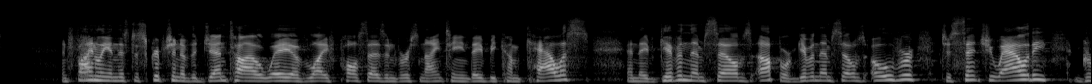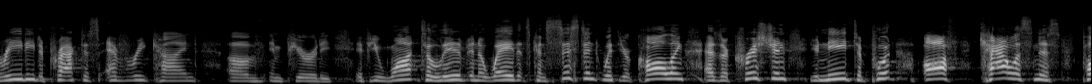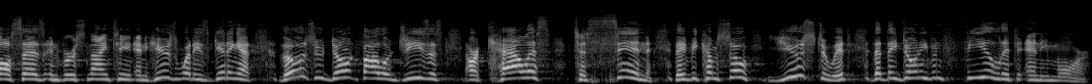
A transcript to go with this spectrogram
And finally, in this description of the Gentile way of life, Paul says in verse 19, they've become callous and they've given themselves up or given themselves over to sensuality, greedy to practice every kind of impurity. If you want to live in a way that's consistent with your calling as a Christian, you need to put off callousness, Paul says in verse 19. And here's what he's getting at those who don't follow Jesus are callous to sin. They've become so used to it that they don't even feel it anymore.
